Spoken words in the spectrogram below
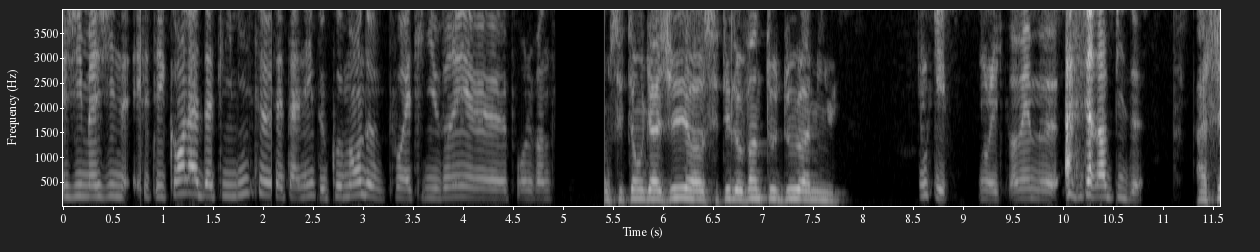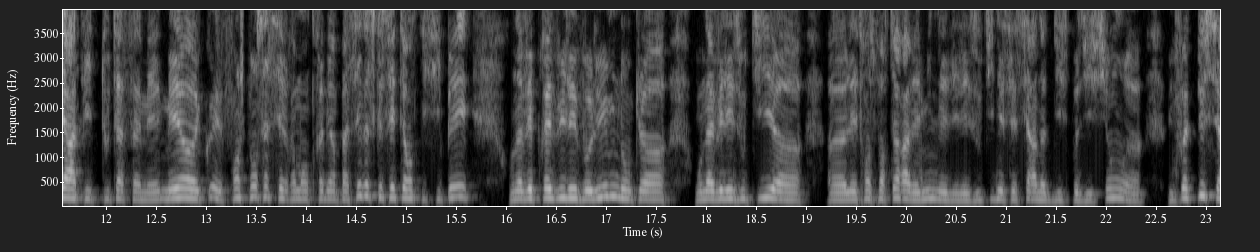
J'imagine. C'était quand la date limite cette année de commande pour être livré pour le 25 On s'était engagé, c'était le 22 à minuit. Ok, oui, quand même assez rapide. Assez rapide, tout à fait. Mais, euh, franchement, ça s'est vraiment très bien passé parce que c'était anticipé. On avait prévu les volumes, donc euh, on avait les outils. Euh, les transporteurs avaient mis les, outils nécessaires à notre disposition. une fois de plus,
